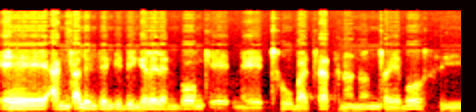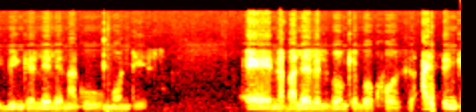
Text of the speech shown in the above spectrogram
eh angiqale nje ngibingelele nibonke nethuba thatha nonongcebo sibingelele nakumondisi. Eh nabaleleli bonke bokhozi. I think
